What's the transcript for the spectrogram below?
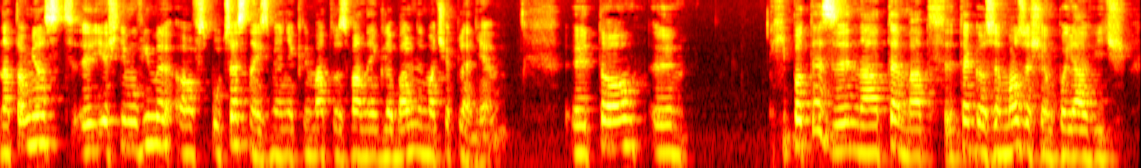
Natomiast jeśli mówimy o współczesnej zmianie klimatu zwanej globalnym ociepleniem, to hipotezy na temat tego, że może się pojawić Y,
